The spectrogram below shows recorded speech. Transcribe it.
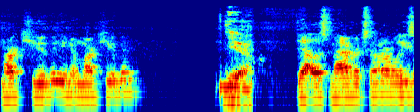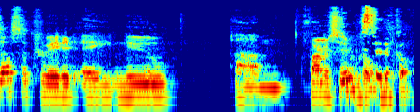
Mark Cuban. You know Mark Cuban? Yeah. Dallas Mavericks owner. Well, he's also created a new um, pharmaceutical. Pharmaceutical.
